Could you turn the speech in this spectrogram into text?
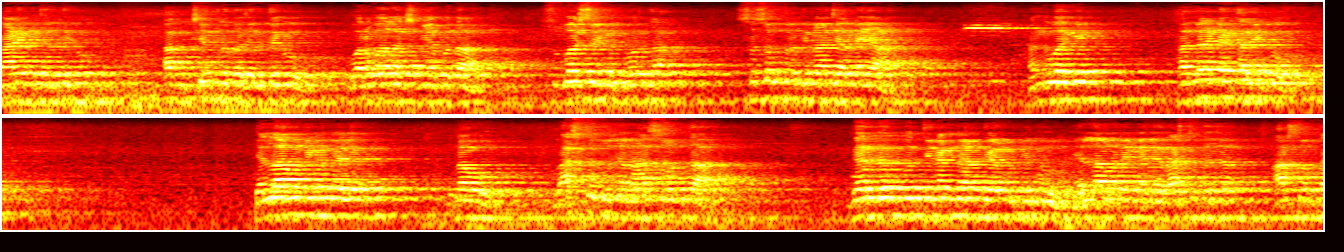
ನಾಡಿನ ಜನತೆಗೂ ಹಾಗೂ ಕ್ಷೇತ್ರದ ಜನತೆಗೂ ವರಮಹಾಲಕ್ಷ್ಮಿ ಹಬ್ಬದ ಶುಭಾಶಯಗಳು ಕೋರ್ತಾ ಸ್ವತಂತ್ರ ದಿನಾಚರಣೆಯ ಅಂಗವಾಗಿ ಹನ್ನೆರಡನೇ ತಾರೀಕು ಎಲ್ಲ ಮನೆಗಳ ಮೇಲೆ ನಾವು ರಾಷ್ಟ್ರಧ್ವಜನ ಹಾರಿಸುವಂತ ಗರ್ ಗರ್ಗು ತಿರಂಗ ಅಂತ ಹೇಳ್ಬಿಟ್ಟಿದ್ದು ಎಲ್ಲ ಮನೆ ಮೇಲೆ ರಾಷ್ಟ್ರಧ್ವಜ ಹಾರಿಸುವಂತ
